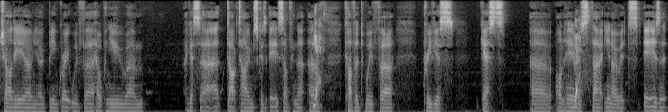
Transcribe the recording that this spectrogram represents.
Charlie, uh, you know, being great with uh, helping you. Um, I guess uh, at dark times because it is something that I've Yes. covered with uh, previous guests uh, on here. Yes. Is that you know it's it isn't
